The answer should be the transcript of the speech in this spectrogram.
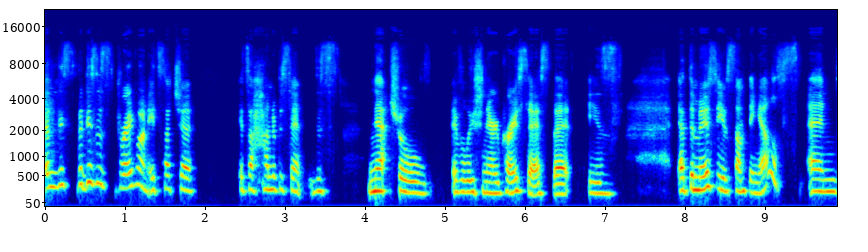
And this, but this is for everyone. It's such a, it's a hundred percent this natural evolutionary process that is at the mercy of something else. And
